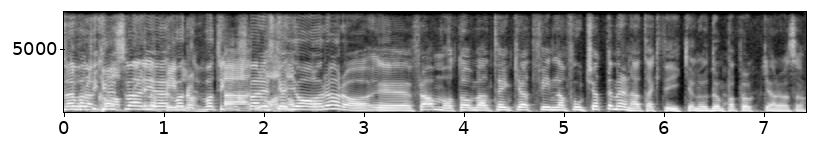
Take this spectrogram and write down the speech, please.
Men vad tycker, du Sverige, vad, vad tycker du Sverige ska göra då, eh, framåt? Om man tänker att Finland fortsätter med den här taktiken och dumpar puckar och så.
